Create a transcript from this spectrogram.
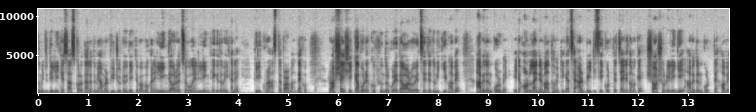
তুমি যদি লিখে সার্চ করো, তাহলে তুমি আমার ভিডিওটাও দেখতে পাবো, ওখানে লিঙ্ক দেওয়া রয়েছে, ওখানে লিঙ্ক থেকে তুমি এখানে ক্লিক করে আসতে পারবা। দেখো, রাজশাহী শিক্ষা বোর্ডে খুব সুন্দর করে দেওয়া রয়েছে যে তুমি কীভাবে আবেদন করবে, এটা অনলাইনের মাধ্যমে, ঠিক আছে? আর বিটিসি করতে চাইলে তোমাকে সশরীরে গিয়ে আবেদন করতে হবে।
